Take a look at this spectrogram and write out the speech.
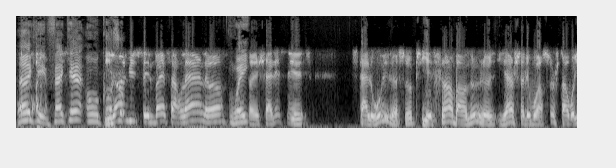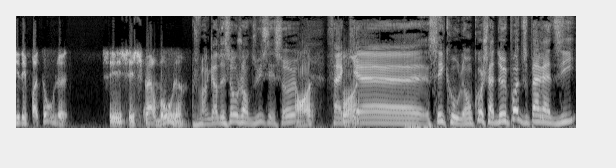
OK, fait que on couche... là, lui, Sylvain Farland, là, Oui. c'est un chalet, c'est c'est alloué, là, ça. Puis il est flambant neuf, là. Hier, je suis allé voir ça, je t'ai envoyé des photos, là. C'est c'est super beau, là. Je vais regarder ça aujourd'hui, c'est sûr. Ouais. Fait que euh, c'est cool. On couche à deux pas du paradis.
